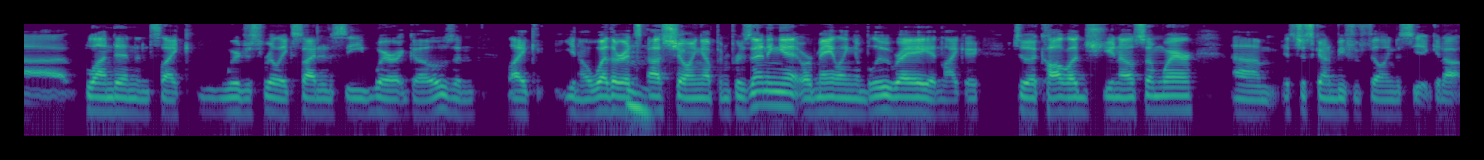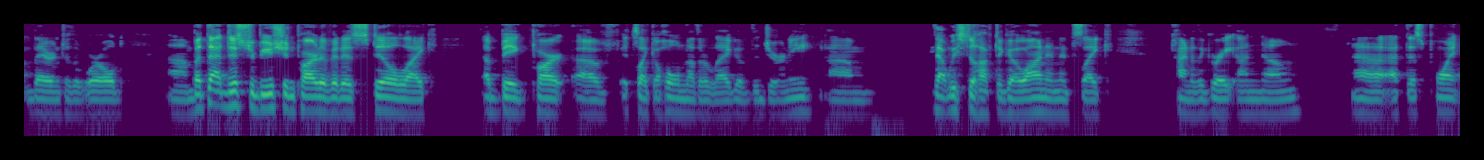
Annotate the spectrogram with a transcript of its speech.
uh, London, and it's like we're just really excited to see where it goes and like you know whether it's mm. us showing up and presenting it or mailing a Blu-ray and like a, to a college, you know, somewhere um, it's just going to be fulfilling to see it get out there into the world. Um, but that distribution part of it is still like a big part of it's like a whole nother leg of the journey um, that we still have to go on, and it's like kind of the great unknown uh, at this point.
